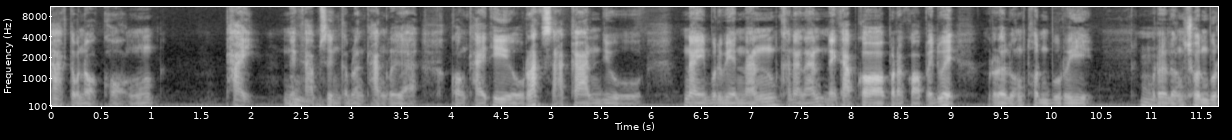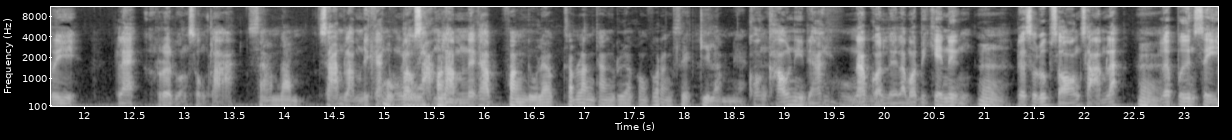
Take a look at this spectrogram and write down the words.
ภาคตะวันออกของไทยนะครับซึ่งกำลังทางเรือของไทยที่รักษาการอยู่ในบริเวณนั้นขณะนั้นนะครับก็ประกอบไปด้วยเรือหลวงธนบุรี เรือหลวงชนบุรี และเรือหลวงสงขลาสามลสามลำด้วยกันโอ้ขโหองเราสามฟังลำนะครับำฟังดูแล้วกำลังทางเรือของฝรั่งเศสกี่ลำเนี่ยของเขานี่นะนับก่อนเลยลามอติเก้หนึ่งเออเรือสรุปสองสามละเออเรือปืนสี่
